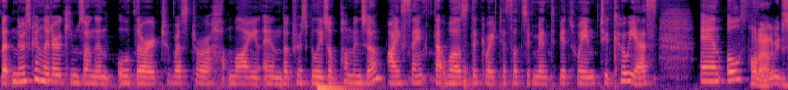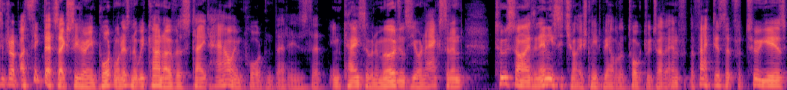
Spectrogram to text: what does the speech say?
But North Korean leader Kim Jong Un ordered to restore hotline and the tourist village of Panmunjom. I think that was the greatest achievement between two Koreas. And also, Hold on, let me just interrupt. I think that's actually a very important one, isn't it? We can't overstate how important that is. That in case of an emergency or an accident, two sides in any situation need to be able to talk to each other. And the fact is that for two years,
